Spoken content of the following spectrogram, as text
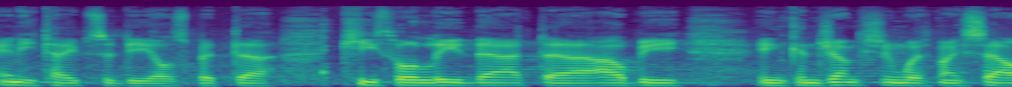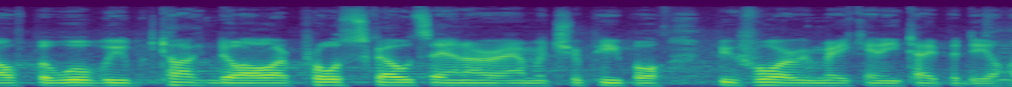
any types of deals. But uh, Keith will lead that. Uh, I'll be in conjunction with myself, but we'll be talking to all our pro scouts and our amateur people before we make any type of deal.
